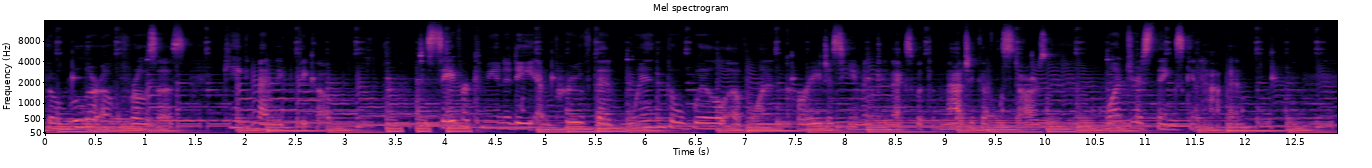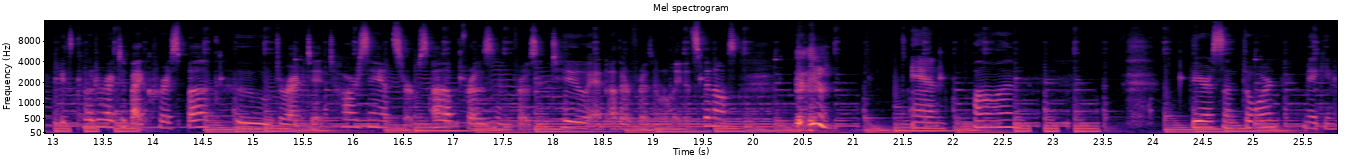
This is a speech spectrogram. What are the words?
the ruler of Rosas, King Magnifico, to save her community and prove that when the will of one courageous human connects with the magic of the stars, wondrous things can happen. It's co-directed by Chris Buck, who directed Tarzan, Surfs Up, Frozen, Frozen 2, and other Frozen-related spin-offs. and Fawn Thérèse Thorne making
